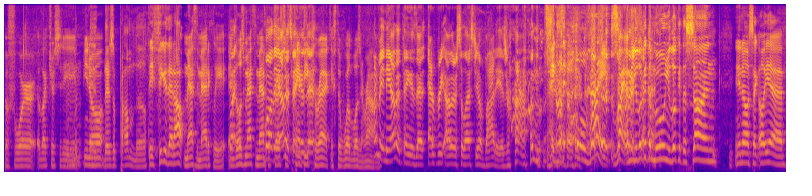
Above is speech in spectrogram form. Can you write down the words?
before electricity. Mm-hmm. You know, There's a problem though. they figured that out mathematically, and But- those mathematical well, the other questions thing can't is be that- correct if the world wasn't round. I mean, the other thing is that every other celestial body is round. Exa- well, right, right. I mean, you look at the moon, you look at the sun. You know, it's like, oh yeah,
